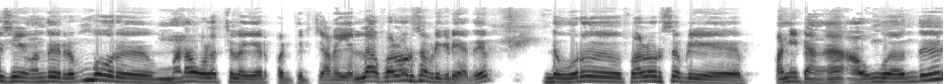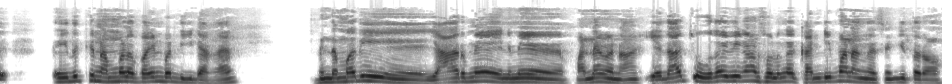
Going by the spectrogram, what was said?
விஷயம் வந்து ரொம்ப ஒரு மன உளைச்சலை ஏற்படுத்திருச்சு ஆனா எல்லா ஃபாலோவர்ஸும் அப்படி கிடையாது. இந்த ஒரு ஃபாலோவர்ஸ் அப்படி பண்ணிட்டாங்க. அவங்க வந்து இதுக்கு நம்மளை பயன்படுத்திக்கிட்டாங்க. இந்த மாதிரி யாருமே இனிமே பண்ண வேணாம். ஏதாச்சும் உதவினா சொல்லுங்க. கண்டிப்பா நாங்க செஞ்சு தரோம்.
